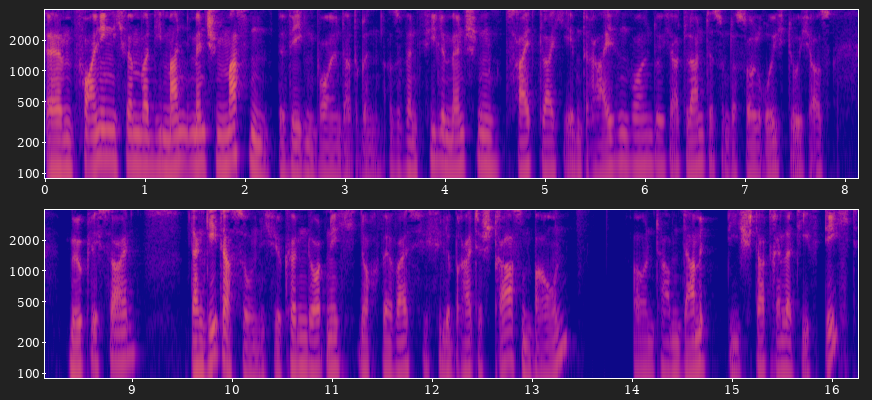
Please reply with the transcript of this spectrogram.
Ähm, vor allen Dingen nicht, wenn wir die Man Menschenmassen bewegen wollen da drin. Also wenn viele Menschen zeitgleich eben reisen wollen durch Atlantis, und das soll ruhig durchaus möglich sein, dann geht das so nicht. Wir können dort nicht noch, wer weiß, wie viele breite Straßen bauen und haben damit die Stadt relativ dicht.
